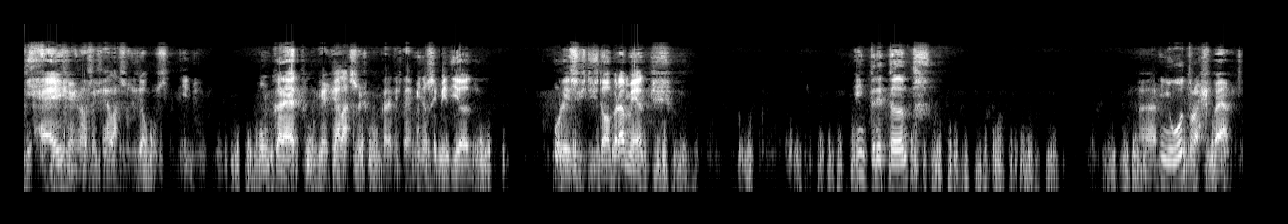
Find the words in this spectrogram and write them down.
que rege as nossas relações de algum sentido concreto, porque as relações concretas terminam se mediando por esses desdobramentos. Entretanto, em outro aspecto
